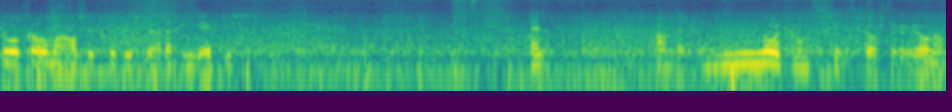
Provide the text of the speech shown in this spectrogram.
doorkomen als het goed is. Ja, daar ging hij eventjes. En aan de noordkant zit coaster Ronan.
